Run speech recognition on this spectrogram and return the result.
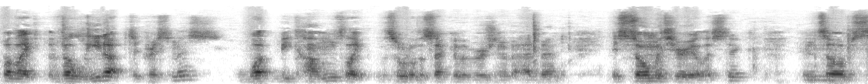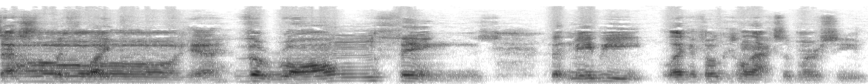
But like the lead up to Christmas, what becomes like sort of the secular version of Advent is so materialistic and so obsessed with oh, like oh, yeah. the wrong things that maybe like a focus on acts of mercy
